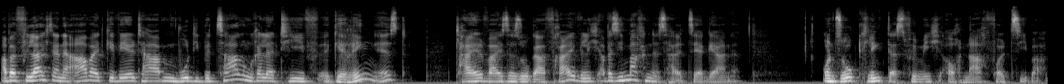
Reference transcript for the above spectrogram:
Aber vielleicht eine Arbeit gewählt haben, wo die Bezahlung relativ gering ist, teilweise sogar freiwillig, aber sie machen es halt sehr gerne. Und so klingt das für mich auch nachvollziehbar.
